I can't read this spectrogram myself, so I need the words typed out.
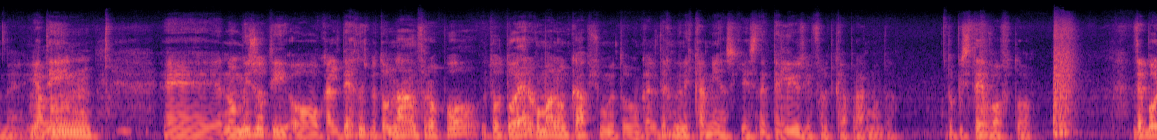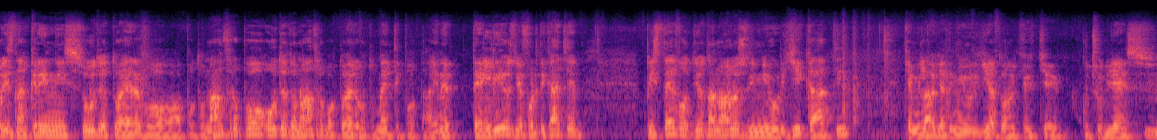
Ναι, Αλλά- γιατί ε, νομίζω ότι ο καλλιτέχνης με τον άνθρωπο, το, το έργο μάλλον κάποιου με τον καλλιτέχνη δεν έχει καμία σχέση. Είναι τελείως διαφορετικά πράγματα. Το πιστεύω αυτό. Δεν μπορείς να κρίνεις ούτε το έργο από τον άνθρωπο, ούτε τον άνθρωπο από το έργο του, με τίποτα. Είναι τελείως διαφορετικά και πιστεύω ότι όταν ο άλλος δημιουργεί κάτι, και μιλάω για δημιουργία τώρα και όχι και κουτσουλιές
